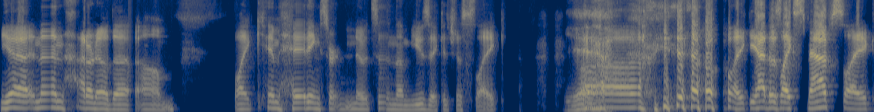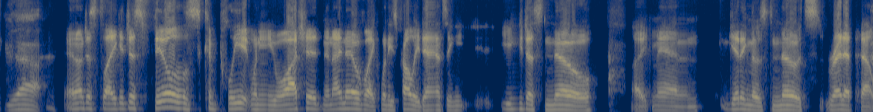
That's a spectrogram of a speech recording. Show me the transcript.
Yeah. And then I don't know, the, um, like him hitting certain notes in the music, it's just like, yeah. Uh, you know, like he had those like snaps like yeah. and i'm just like it just feels complete when you watch it and i know like when he's probably dancing you just know like man getting those notes right at that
